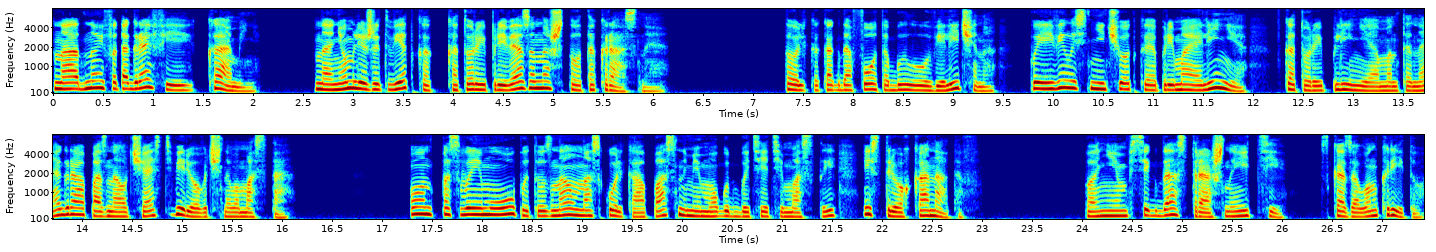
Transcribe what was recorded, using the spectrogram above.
На одной фотографии — камень. На нем лежит ветка, к которой привязано что-то красное. Только когда фото было увеличено, появилась нечеткая прямая линия, в которой Плиния Монтенегро опознал часть веревочного моста. Он по своему опыту знал, насколько опасными могут быть эти мосты из трех канатов. По ним всегда страшно идти — сказал он Криту.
